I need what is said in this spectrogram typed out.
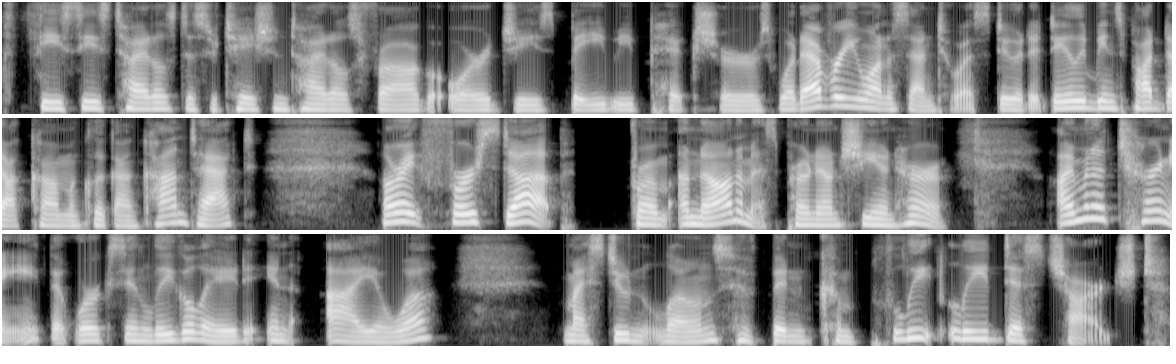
theses titles dissertation titles frog orgies baby pictures whatever you want to send to us do it at dailybeanspod.com and click on contact all right first up from anonymous pronoun she and her i'm an attorney that works in legal aid in iowa my student loans have been completely discharged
